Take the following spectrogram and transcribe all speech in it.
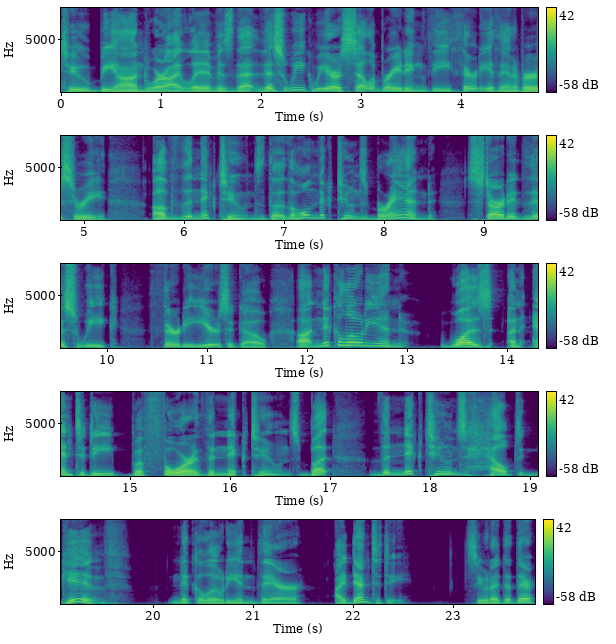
to beyond where I live is that this week we are celebrating the 30th anniversary of the Nicktoons. The the whole Nicktoons brand started this week 30 years ago. Uh, Nickelodeon was an entity before the Nicktoons, but the Nicktoons helped give Nickelodeon their identity. See what I did there?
